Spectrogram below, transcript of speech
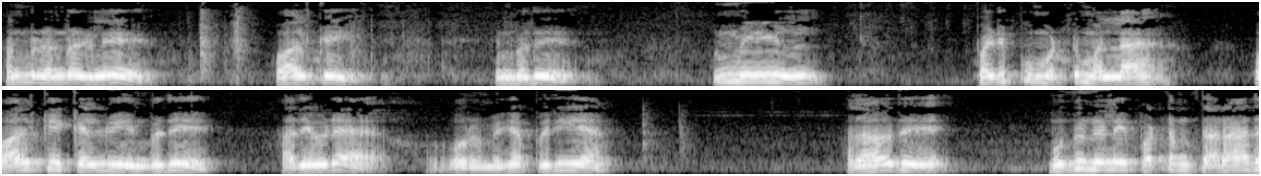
அன்பு நண்பர்களே வாழ்க்கை என்பது உண்மையில் படிப்பு மட்டுமல்ல வாழ்க்கை கல்வி என்பது அதைவிட ஒரு மிகப்பெரிய அதாவது முதுநிலை பட்டம் தராத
